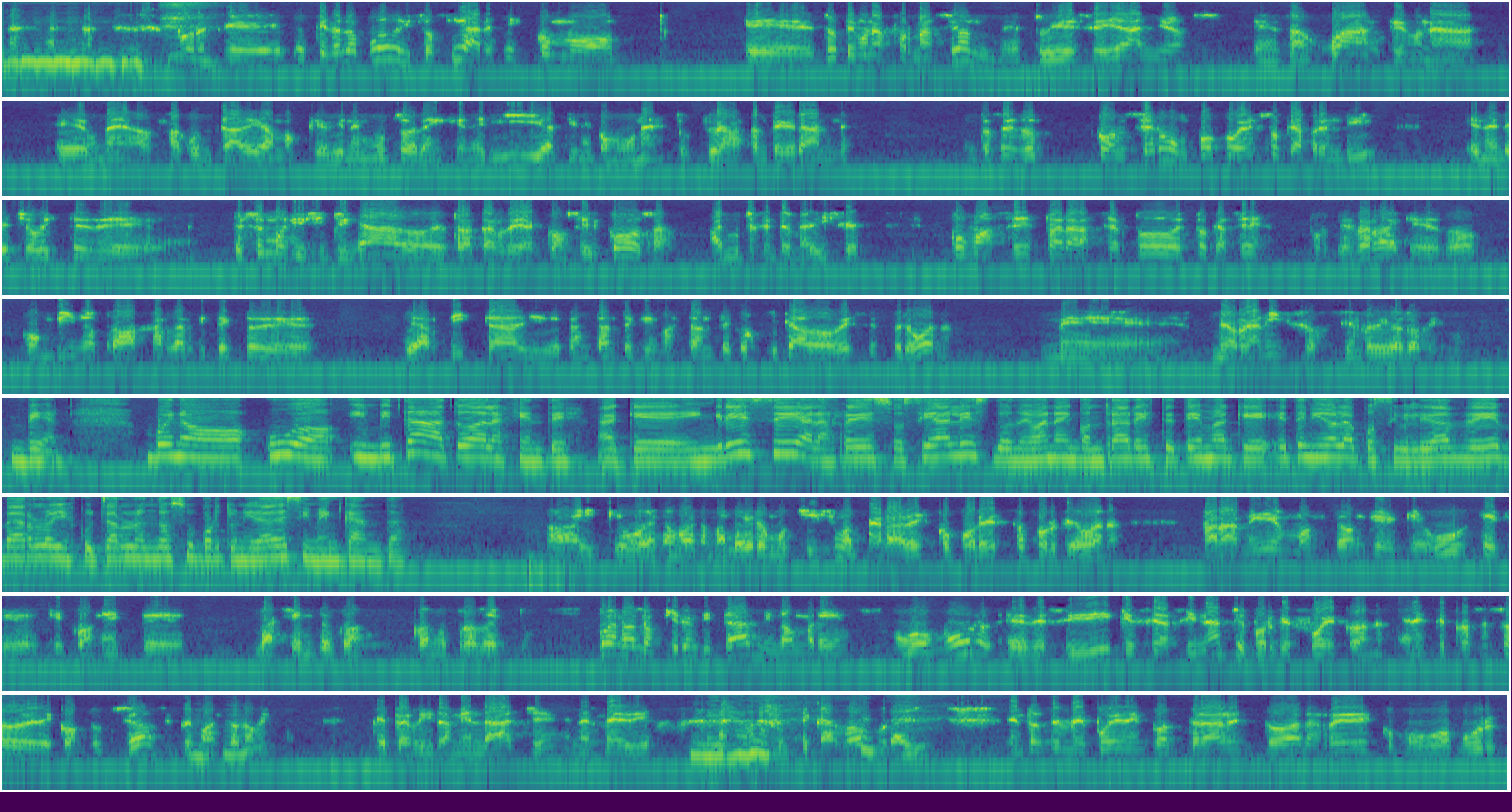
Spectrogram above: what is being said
Porque es que no lo puedo disociar. Es como, eh, yo tengo una formación, estudié seis años en San Juan, que es una, eh, una facultad, digamos, que viene mucho de la ingeniería, tiene como una estructura bastante grande. Entonces yo conservo un poco eso que aprendí en el hecho, viste, de, de ser muy disciplinado, de tratar de conseguir cosas. Hay mucha gente que me dice, ¿cómo haces para hacer todo esto que haces? Porque es verdad que yo combino trabajar de arquitecto, de, de artista y de cantante, que es bastante complicado a veces, pero bueno, me, me organizo, siempre digo lo mismo. Bien. Bueno, Hugo, invita a toda la gente a que ingrese a las redes sociales donde van a encontrar este tema que he tenido la posibilidad de verlo y escucharlo en dos oportunidades y me encanta. Ay, qué bueno, bueno, me alegro muchísimo, te agradezco por eso, porque bueno, para mí es un montón que, que guste, que, que conecte la gente con, con el proyecto. Bueno, los quiero invitar, mi nombre es Hugo Moore, eh, decidí que sea sin H porque fue con en este proceso de construcción, siempre cuento lo mismo, que perdí también la H en el medio, se cargó por ahí. Entonces me pueden encontrar en todas las redes como Hugo Moore,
